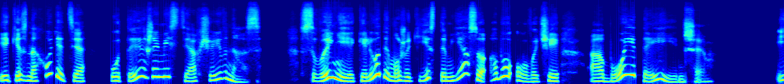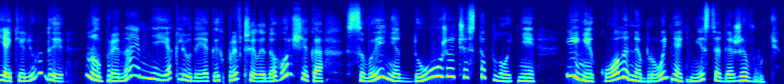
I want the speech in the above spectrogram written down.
які знаходяться у тих же місцях, що і в нас. Свині, як і люди, можуть їсти м'ясо або овочі, або і те і інше. Як і люди, ну принаймні як люди, яких привчили до горщика, свині дуже чистоплотні і ніколи не бруднять місце, де живуть.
